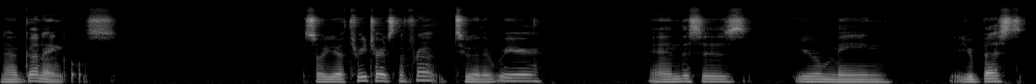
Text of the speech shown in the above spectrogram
Now gun angles. So you have three turrets in the front, two in the rear, and this is your main your best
